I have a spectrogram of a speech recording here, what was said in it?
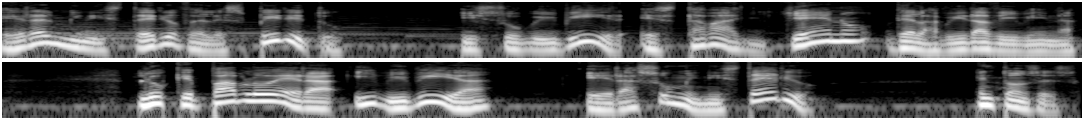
era el ministerio del Espíritu y su vivir estaba lleno de la vida divina. Lo que Pablo era y vivía era su ministerio. Entonces,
